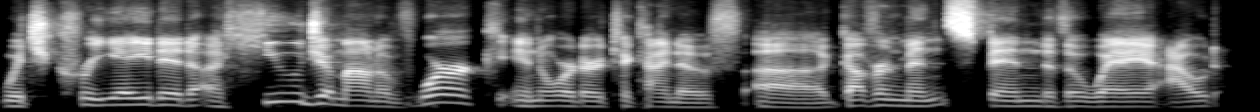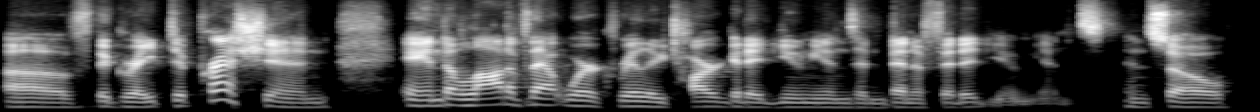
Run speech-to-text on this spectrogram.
which created a huge amount of work in order to kind of uh, government spend the way out of the Great Depression. And a lot of that work really targeted unions and benefited unions. And so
